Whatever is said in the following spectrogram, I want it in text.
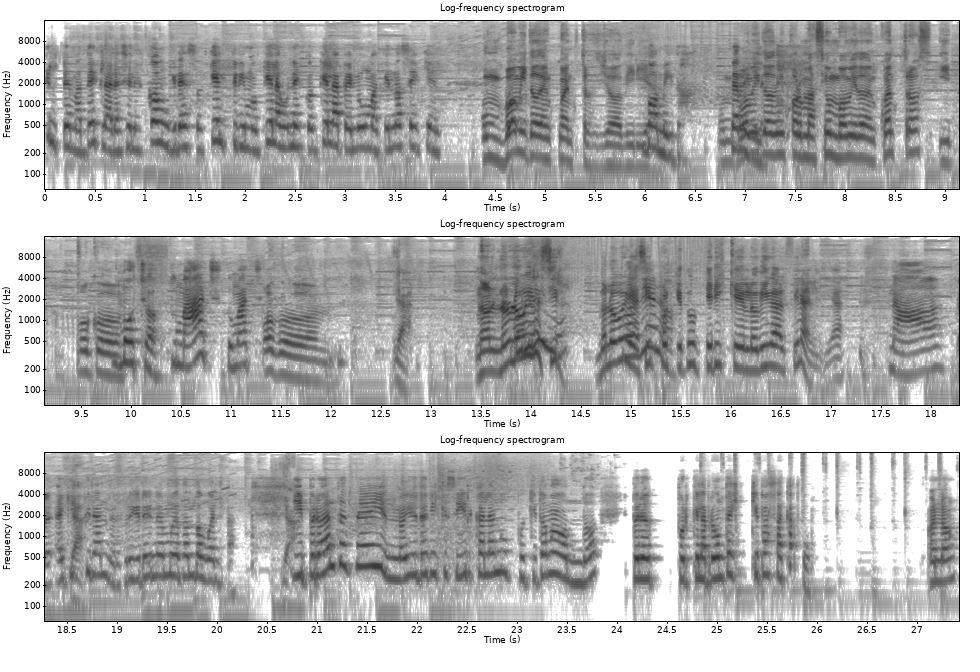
el tema, declaraciones, congresos, que el primo, que la UNESCO, que la PENUMA, que no sé quién. Un vómito de encuentros, yo diría. Vómito. Un vómito de información, un vómito de encuentros y poco. Mucho, too much, too much. Poco. Ya. No, no lo voy a decir. No lo voy a decir porque tú querís que lo diga al final, ya. No, hay que inspirarnos, pero creo que no hemos dando vueltas. Y pero antes de irnos, yo creo que hay que seguir calando un poquito más hondo, pero porque la pregunta es ¿qué pasa acá, ¿O no?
